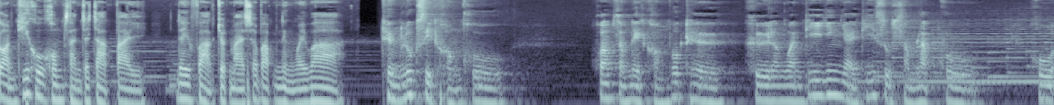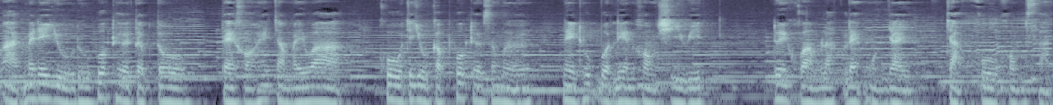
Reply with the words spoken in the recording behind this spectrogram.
ก่อนที่ครูคมสันจะจากไป ได้ฝากจดหมายฉบับหนึ่งไว้ว่า ถึงลูกศิษย์ของครู ความสำเร็จของพวกเธอ คือรางวัลที่ยิ่งใหญ่ที่สุดสำหรับครู ครูอาจไม่ได้อยู่ดูพวกเธอเติบโต แต่ขอให้จำไว้ว่า ครูจะอยู่กับพวกเธอเสมอ ในทุกบทเรียนของชีวิต ด้วยความรักและห่วงใยจากครูคมสัน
